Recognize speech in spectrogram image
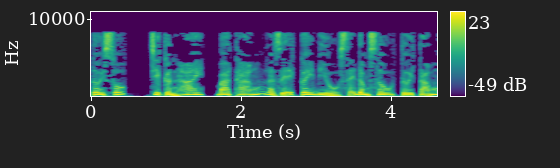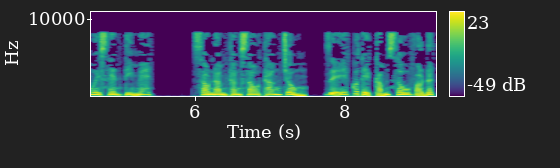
tơi xốp, chỉ cần 2, 3 tháng là rễ cây điều sẽ đâm sâu tới 80cm. Sau 5 tháng 6 tháng trồng, rễ có thể cắm sâu vào đất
